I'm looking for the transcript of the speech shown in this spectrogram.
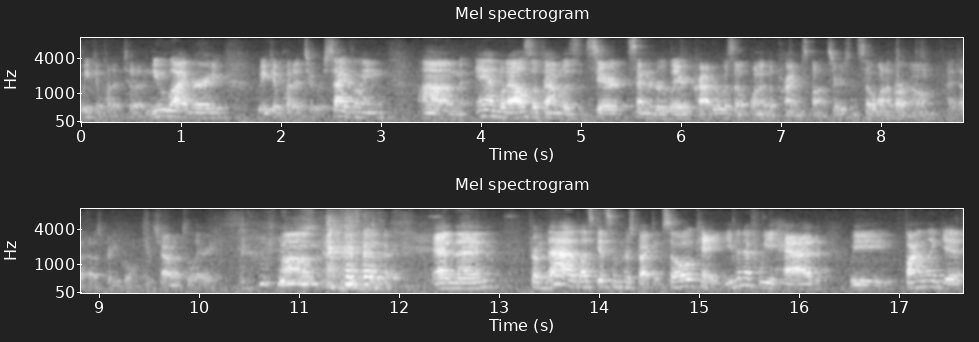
we can put it to a new library, we can put it to recycling. Um, and what I also found was that Senator Larry Crowder was a, one of the prime sponsors, and so one of our own. I thought that was pretty cool. Shout out to Larry. Um, and then from that, let's get some perspective. So, okay, even if we had, we finally get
